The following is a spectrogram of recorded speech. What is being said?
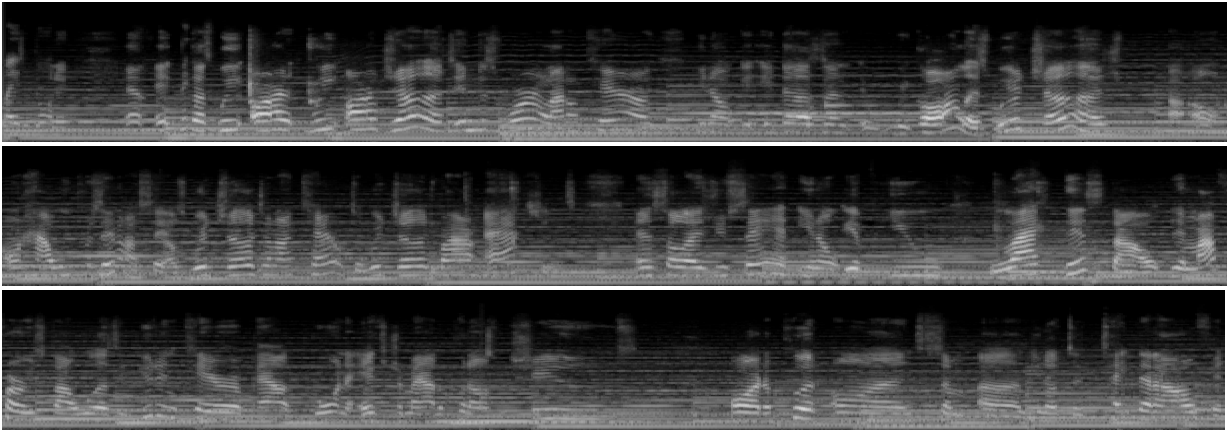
doing it. It, because we are we are judged in this world. I don't care, you know, it, it doesn't. Regardless, we're judged uh, on, on how we present ourselves. We're judged on our character. We're judged by our actions. And so, as you said, you know, if you lack this thought, then my first thought was if you didn't care about going an extra mile to put on some shoes or to put on some, uh, you know, to take that off and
